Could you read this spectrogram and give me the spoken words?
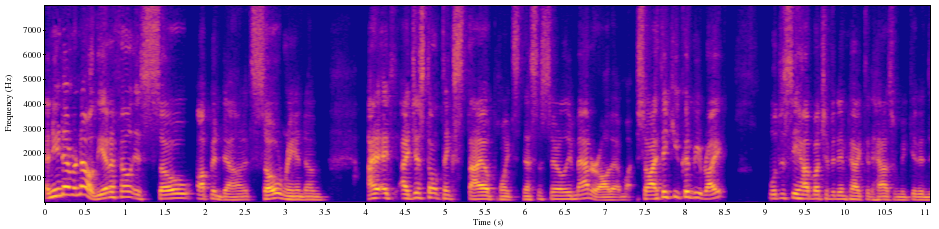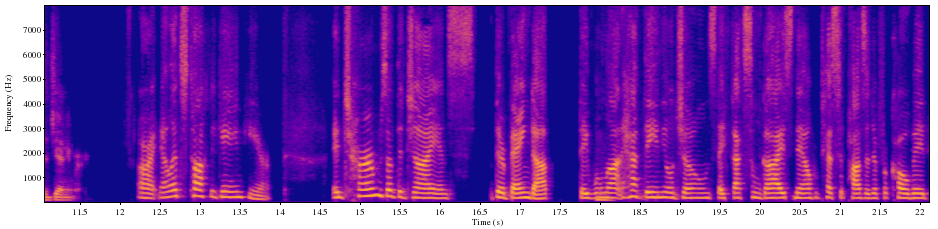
and you never know. The NFL is so up and down. It's so random. I, I, just don't think style points necessarily matter all that much. So I think you could be right. We'll just see how much of an impact it has when we get into January. All right, now let's talk the game here. In terms of the Giants, they're banged up. They will mm. not have Daniel Jones. They've got some guys now who tested positive for COVID.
